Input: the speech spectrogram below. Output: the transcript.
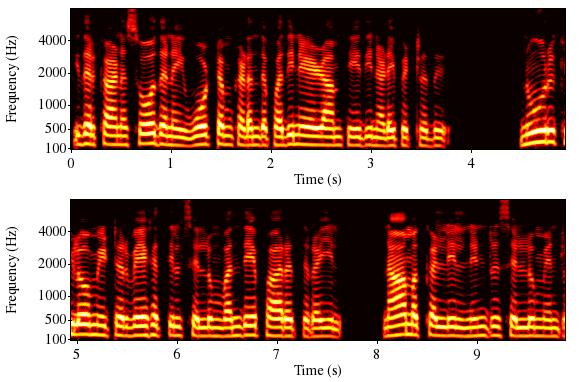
இதற்கான சோதனை ஓட்டம் கடந்த பதினேழாம் தேதி நடைபெற்றது. நூறு கிலோமீட்டர் வேகத்தில் செல்லும் வந்தே பாரத் ரயில் நாமக்கல்லில் நின்று செல்லும் என்ற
